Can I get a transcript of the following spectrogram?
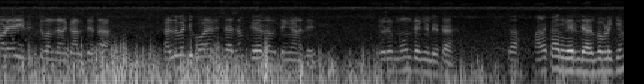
നനഞ്ഞോടെ ഇരുട്ട് വന്നതാണ് കാലത്ത് കേട്ടാ. കള്ളുവണ്ടി പോയതിന് ശേഷം കയറുന്ന തെങ്ങാണിത്. ഒരു മൂന്ന് തെങ്ങുണ്ട് കേട്ടാ. ഇതാ മഴക്കാർ വരുന്നുണ്ട്. വിളിക്കും.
